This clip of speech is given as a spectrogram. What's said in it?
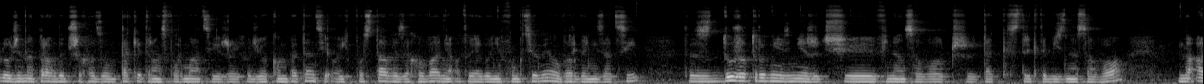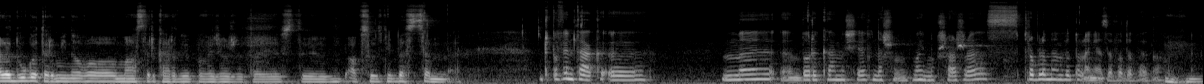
ludzie naprawdę przechodzą takie transformacje, jeżeli chodzi o kompetencje, o ich postawy, zachowania, o to, jak oni funkcjonują w organizacji. To jest dużo trudniej zmierzyć e, finansowo czy tak stricte biznesowo, no ale długoterminowo Mastercard by powiedział, że to jest e, absolutnie bezcenne. Znaczy powiem tak, e, my borykamy się w naszym, w moim obszarze z problemem wypalenia zawodowego. Mhm.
